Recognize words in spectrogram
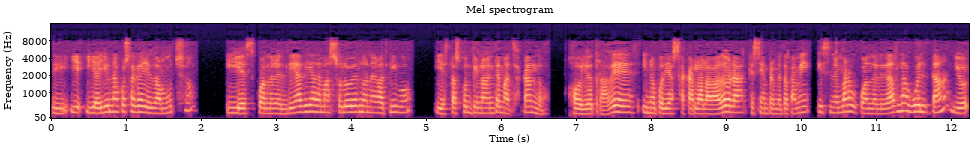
Sí, y, hay una cosa que ayuda mucho, y es cuando en el día a día además solo ves lo negativo y estás continuamente machacando. Joy otra vez y no podías sacar la lavadora, que siempre me toca a mí. Y sin embargo, cuando le das la vuelta, yo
